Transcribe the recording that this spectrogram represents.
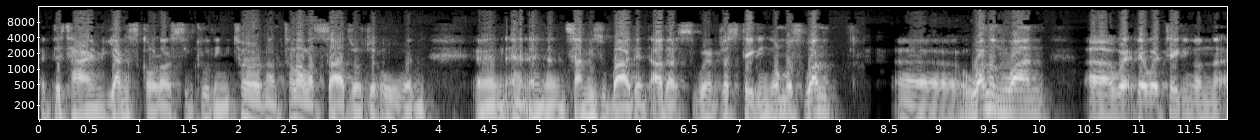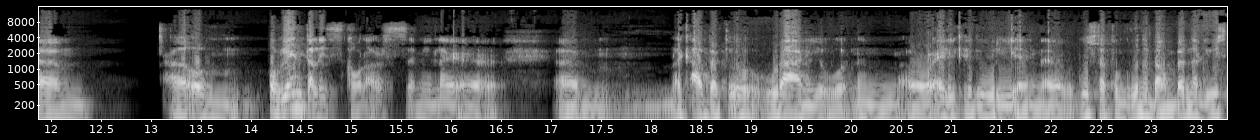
at the time young scholars, including Turner, Talal Asad, Roger Owen, and, and, and Sami Zubaida and others were just taking almost one uh, one-on-one uh, where they were taking on um, uh, um, Orientalist scholars. I mean, like uh, um, like Albert Hourani or, um, or Elie Kedourie and uh, Gustav von Grunebaum, Bernard Lewis,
